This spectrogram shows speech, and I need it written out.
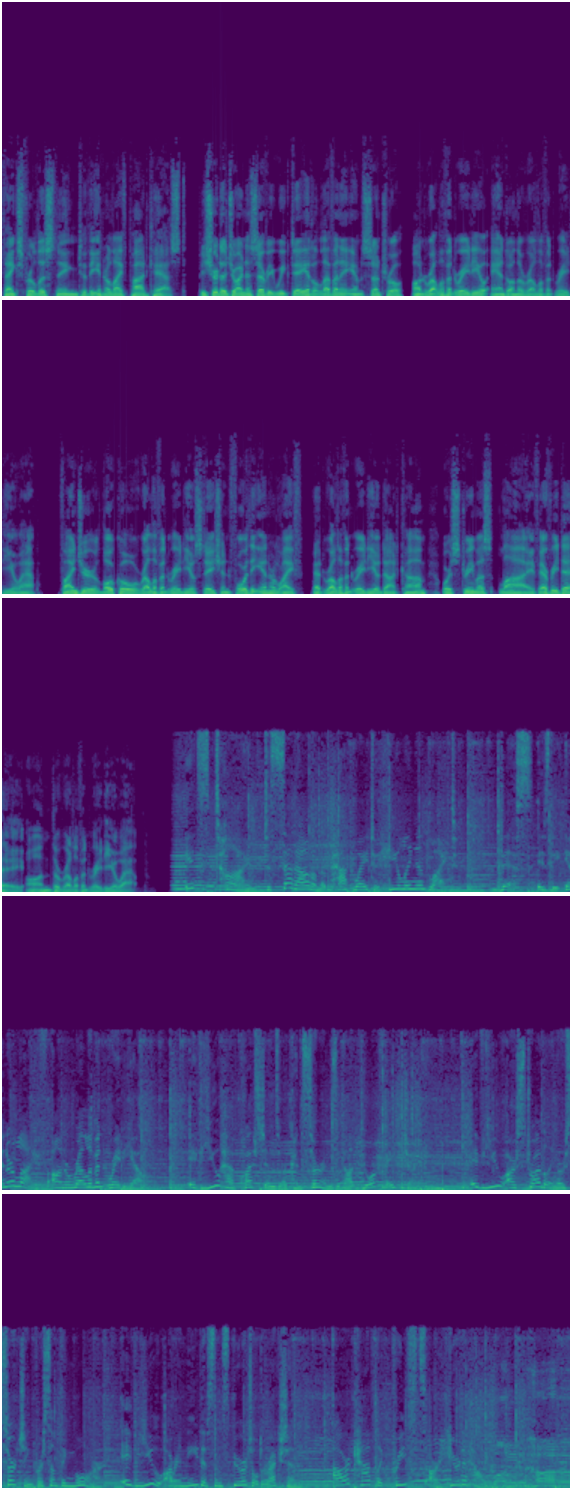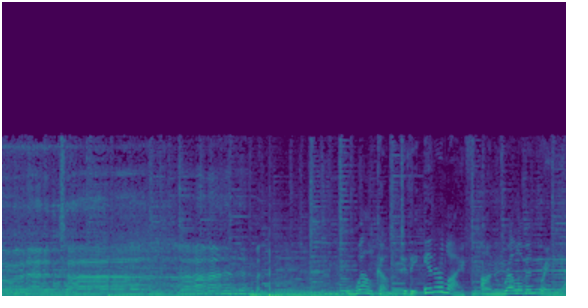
Thanks for listening to the Inner Life Podcast. Be sure to join us every weekday at 11 a.m. Central on Relevant Radio and on the Relevant Radio app. Find your local Relevant Radio station for the Inner Life at relevantradio.com or stream us live every day on the Relevant Radio app. It's time to set out on the pathway to healing and light. This is the Inner Life on Relevant Radio. If you have questions or concerns about your faith journey, if you are struggling or searching for something more, if you are in need of some spiritual direction, our Catholic priests are here to help. One heart at a time. Welcome to the Inner Life on Relevant Radio.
